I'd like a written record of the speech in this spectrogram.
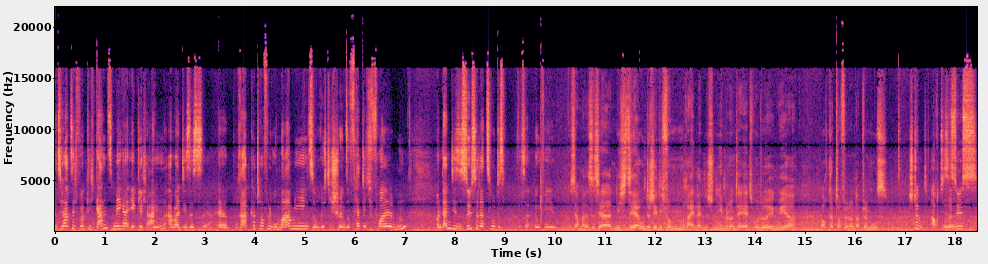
es hört sich wirklich ganz mega eklig an, aber dieses äh, Bratkartoffel-Umami, so richtig schön, so fettig voll. Hm? Und dann dieses Süße dazu, das, das irgendwie, Ich sag mal, das ist ja nicht sehr unterschiedlich vom rheinländischen Himmel und Erd, wo du irgendwie ja auch Kartoffeln und Apfelmus Stimmt, auch diese Oder- süß.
